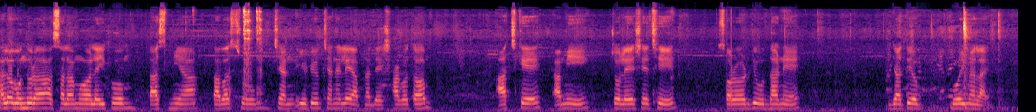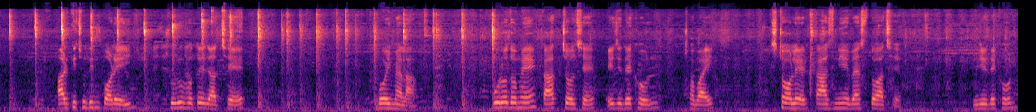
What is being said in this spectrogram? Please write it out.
Hello বন্ধুরা, আসসালামু আলাইকুম। তাসমিয়া তাবাসুম ইউটিউব চ্যানেলে আপনাদের স্বাগতম। আজকে আমি চলে এসেছি সরোয়ার্দি উদ্যানে জাতীয় বইমেলায়। আর কিছুদিন পরেই শুরু হতে যাচ্ছে বইমেলা। পুরোদমে কাজ চলছে। এই যে দেখুন, সবাই স্টলের কাজ নিয়ে ব্যস্ত আছে। এই দেখুন।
